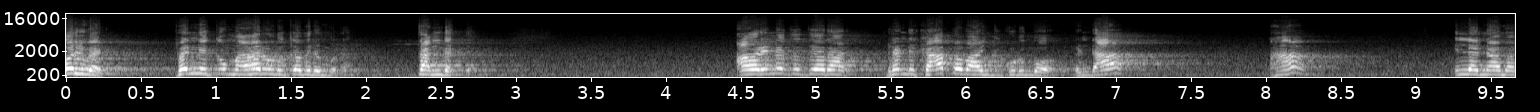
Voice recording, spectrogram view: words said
ஒருவர் பெண்ணுக்கு மகர் கொடுக்க விரும்புகிறார் தங்கத்தை. அவர் என்ன தேர்றார் ரெண்டு காப்பை வாங்கி கொடுங்கோ என்றா இல்ல நம்ம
